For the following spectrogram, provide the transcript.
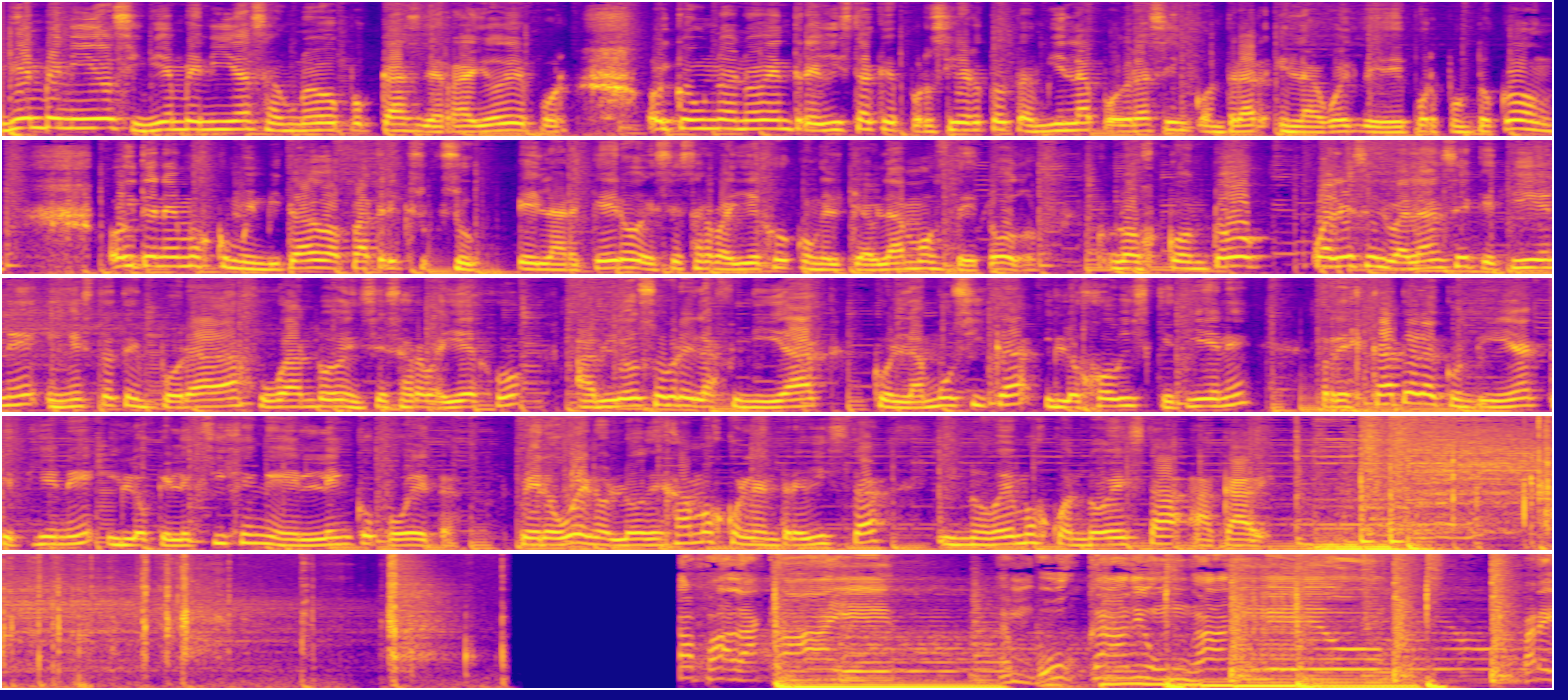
Bienvenidos y bienvenidas a un nuevo podcast de Radio Deport. Hoy con una nueva entrevista que por cierto también la podrás encontrar en la web de deport.com. Hoy tenemos como invitado a Patrick Suksuk, el arquero de César Vallejo con el que hablamos de todo. Nos contó cuál es el balance que tiene en esta temporada jugando en César Vallejo, habló sobre la afinidad con la música y los hobbies que tiene, rescata la continuidad que tiene y lo que le exigen en el elenco poeta. Pero bueno, lo dejamos con la entrevista y nos vemos cuando esta acabe. Pa' la calle en busca de un jangueo. Para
